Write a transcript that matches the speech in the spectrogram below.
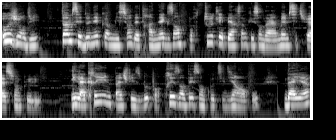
Aujourd'hui, Tom s'est donné comme mission d'être un exemple pour toutes les personnes qui sont dans la même situation que lui. Il a créé une page Facebook pour présenter son quotidien en roue. D'ailleurs,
